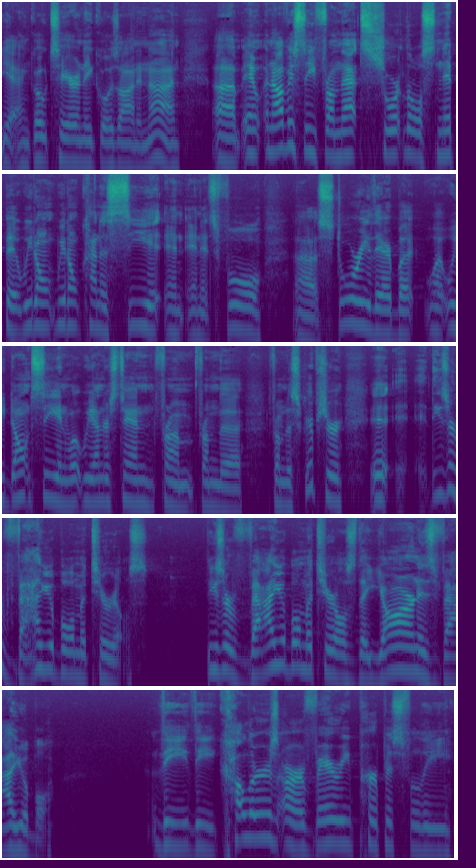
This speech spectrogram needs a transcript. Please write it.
yeah, and goat's hair, and it goes on and on. Um, and, and, obviously, from that short little snippet, we don't we don't kind of see it in, in its full uh, story there. But what we don't see and what we understand from from the from the scripture, it, it, these are valuable materials. These are valuable materials. The yarn is valuable. The the colors are very purposefully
